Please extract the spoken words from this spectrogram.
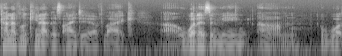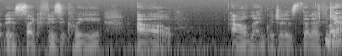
kind of looking at this idea of like, uh, what does it mean? Um, what is like physically our our languages that have like Yeah.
